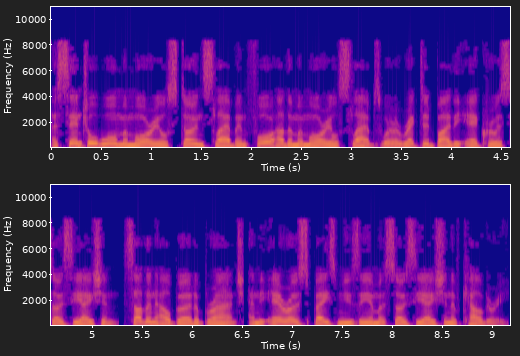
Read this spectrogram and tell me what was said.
A Central War Memorial stone slab and four other memorial slabs were erected by the Aircrew Association Southern Alberta Branch and the Aerospace Museum Association of Calgary.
